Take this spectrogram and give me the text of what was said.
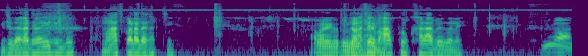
কিছু দেখাতে পারিনি কিন্তু মাছ কটা দেখাচ্ছি। আবার এই নতুন জাল মাছের ভাব খুব খারাপ এখানে ইরান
